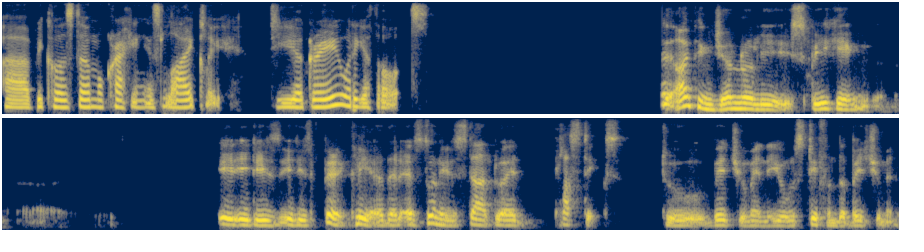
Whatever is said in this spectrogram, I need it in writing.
uh, because thermal cracking is likely. Do you agree? What are your thoughts? I think generally speaking, it, it is it is very clear that as soon as you start to add plastics to bitumen, you will stiffen the bitumen.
